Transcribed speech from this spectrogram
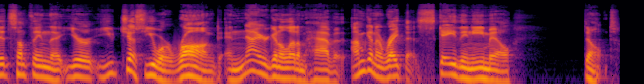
did something that you're you just you were wronged and now you're going to let them have it. I'm going to write that scathing email. Don't.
